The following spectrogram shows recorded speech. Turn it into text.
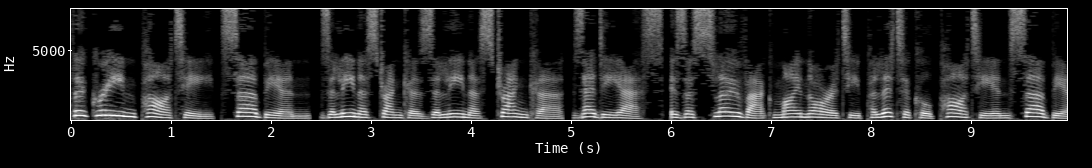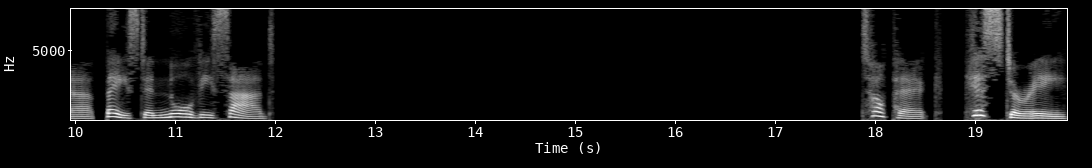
The Green Party Serbian, Zelena Stranka Zelena Stranka, ZES is a Slovak minority political party in Serbia, based in Novi Sad. History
